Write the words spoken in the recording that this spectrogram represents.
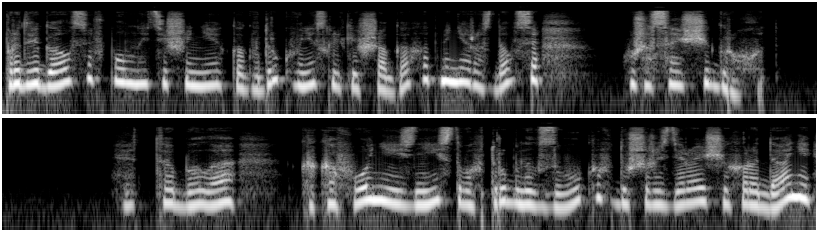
продвигался в полной тишине, как вдруг в нескольких шагах от меня раздался ужасающий грохот. Это была какофония из неистовых трубных звуков, душераздирающих рыданий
